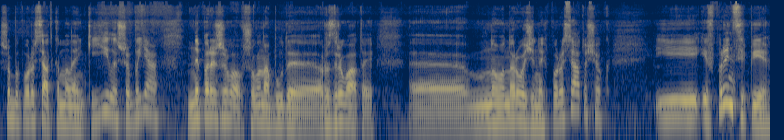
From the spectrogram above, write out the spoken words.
щоб поросятка маленькі їли, щоб я не переживав, що вона буде розривати е, новонароджених поросяточок. І, і в принципі,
